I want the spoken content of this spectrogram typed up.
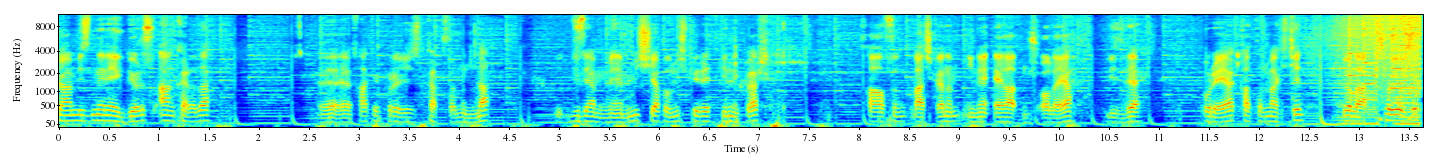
Şu an biz nereye gidiyoruz? Ankara'da e, Fatih Projesi kapsamında düzenlenmiş, yapılmış bir etkinlik var. Sağ olsun başkanım yine el atmış olaya. Biz de buraya katılmak için yola koyulduk.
